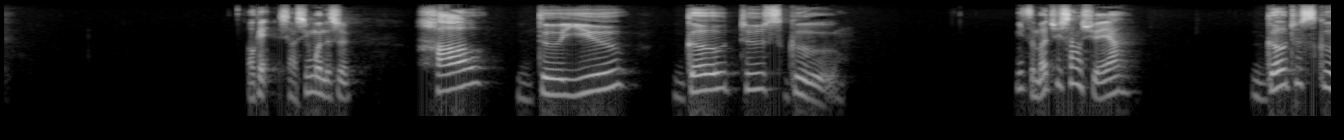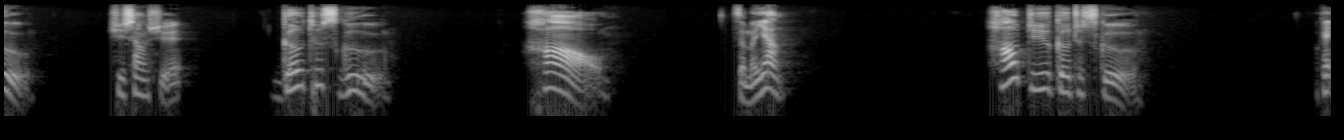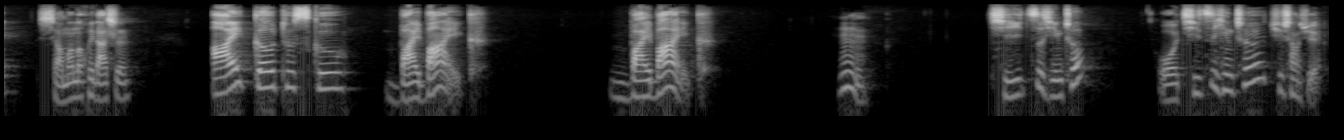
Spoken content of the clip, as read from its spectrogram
OK，小新问的是 How do you go to school？你怎么去上学呀？Go to school，去上学。Go to school。How？怎么样？How do you go to school？OK，小萌的回答是。 I go to school by bike. By bike. 嗯，骑自行车。我骑自行车去上学。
